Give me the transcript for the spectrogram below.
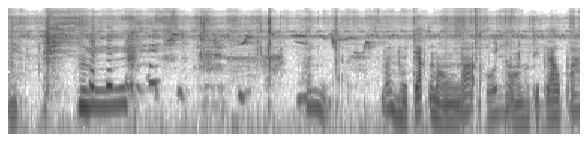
เนี่ยเฮ้ยมัน มันหัวจักหมองเนาะโอ้ยหมองที่เปล่าป้า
